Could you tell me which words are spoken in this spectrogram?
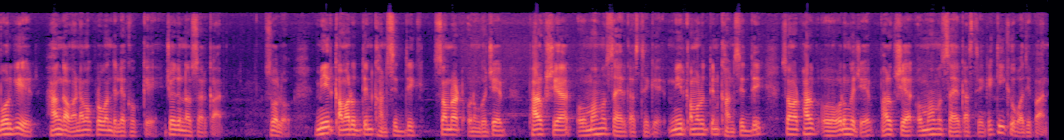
বর্গীর হাঙ্গামা নামক প্রবন্ধের লেখককে যদুনাথ সরকার। ষোলো। মীর কামারউদ্দিন খান সিদ্দিক, সম্রাট ঔরঙ্গজেব, ফারুক শিয়ার ও মোহাম্মদ শাহের কাছ থেকে। মীর কামারউদ্দিন খান সিদ্দিক, সম্রাট ফারুক ও ঔরঙ্গজেব, ফারুক শিয়ার ও মোহাম্মদ শাহের কাছ থেকে কি কি উপাধি পান?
